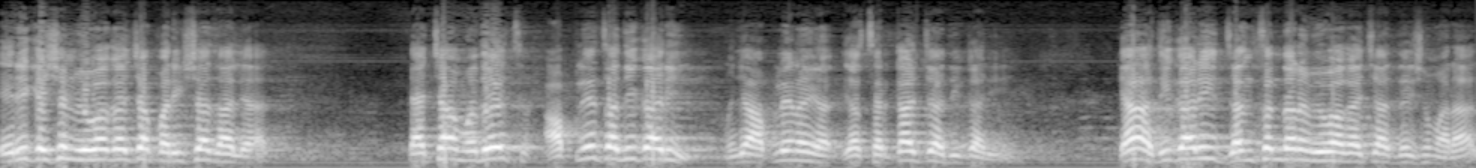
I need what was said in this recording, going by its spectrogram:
एरिकेशन विभागाच्या परीक्षा झाल्या. त्याच्यामध्येच आपलेच अधिकारी म्हणजे आपले नाही या सरकारचे अधिकारी या अधिकारी जनसंधारण विभागाचे अध्यक्ष महाराज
